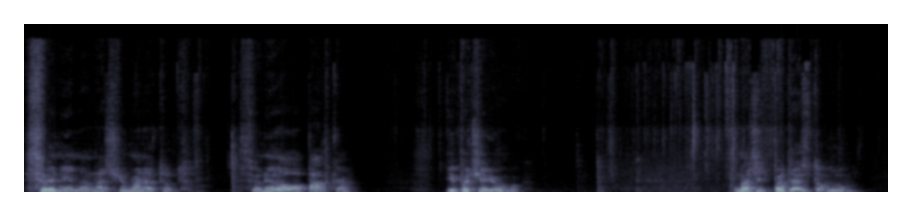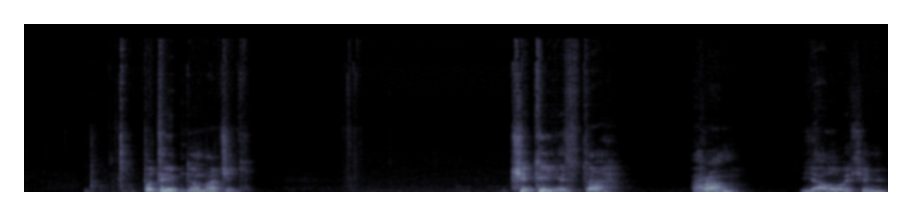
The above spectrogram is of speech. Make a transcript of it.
Свинина. Значить, у мене тут свинина лопатка і почерьовок. Значить, по ДСТУ потрібно, значить, 400 грам яловичини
